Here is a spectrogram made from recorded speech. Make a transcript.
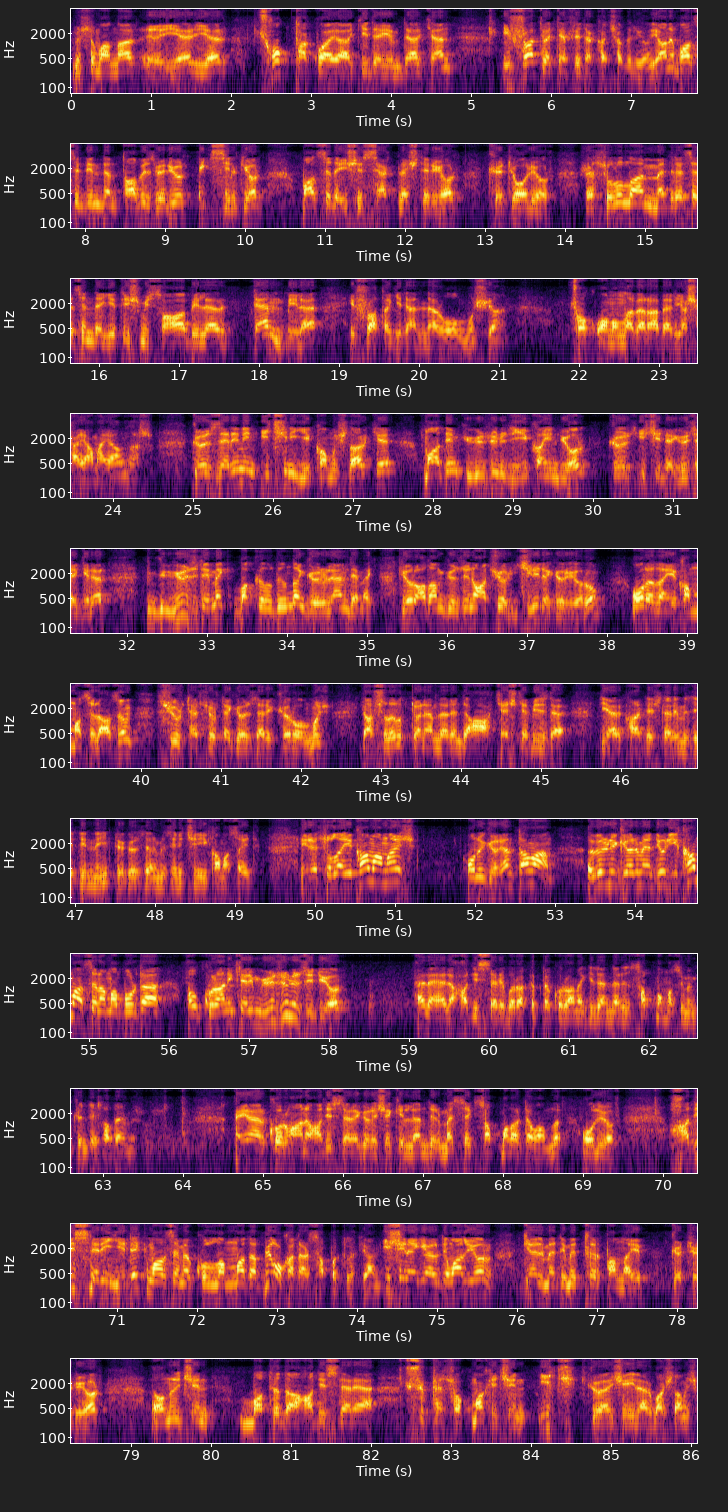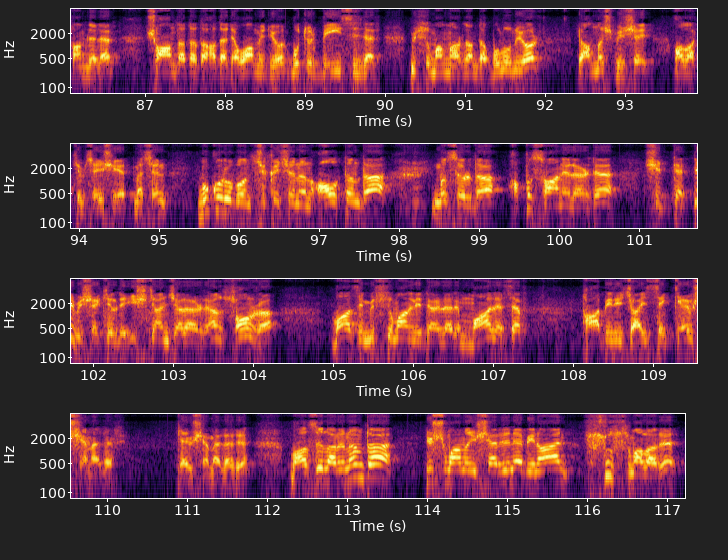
Müslümanlar e, yer yer çok takvaya gideyim derken ifrat ve tefride kaçabiliyor. Yani bazı dinden taviz veriyor, eksiltiyor. Bazı da işi sertleştiriyor, kötü oluyor. Resulullah'ın medresesinde yetişmiş sahabilerden bile ifrata gidenler olmuş yani. Çok onunla beraber yaşayamayanlar gözlerinin içini yıkamışlar ki madem ki yüzünüzü yıkayın diyor göz içi de yüze girer yüz demek bakıldığından görülen demek diyor adam gözünü açıyor içini de görüyorum oradan yıkanması lazım. Sürte sürte gözleri kör olmuş. Yaşlılık dönemlerinde ah keşke biz de diğer kardeşlerimizi dinleyip de gözlerimizin içini yıkamasaydık. E Resulullah yıkamamış. Onu gören tamam. Öbürünü görme diyor yıkamazsın ama burada Kur'an-ı Kerim yüzünüzü diyor. hele hele hadisleri bırakıp da Kur'an'a gidenlerin sapmaması mümkün değil haberimiz olsun. Eğer Kur'an'ı hadislere göre şekillendirmezsek sapmalar devamlı oluyor. Hadisleri yedek malzeme kullanmada bir o kadar sapıklık yani. işine geldim alıyor, gelmedi mi tırpanlayıp götürüyor. Onun için batıda hadislere şüphe sokmak için ilk güver şeyler başlamış hamleler şu anda da daha da devam ediyor. Bu tür beyinsizler Müslümanlardan da bulunuyor. Yanlış bir şey. Allah kimseyi şey etmesin. Bu grubun çıkışının altında Mısır'da hapishanelerde şiddetli bir şekilde işkencelerden sonra bazı Müslüman liderlerin maalesef tabiri caizse gevşemeler gevşemeleri bazılarının da düşmanın şerrine binaen susmaları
